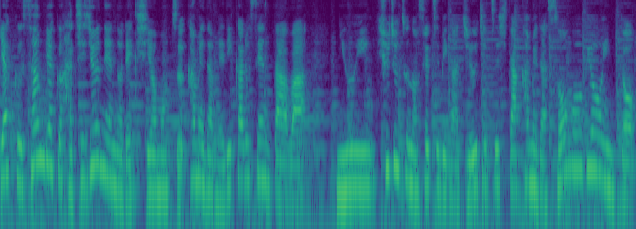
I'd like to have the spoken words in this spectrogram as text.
約380年の歴史を持つ亀田メディカルセンターは入院・手術の設備が充実した亀田総合病院と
